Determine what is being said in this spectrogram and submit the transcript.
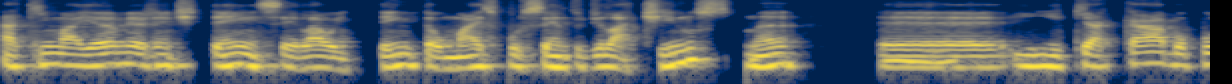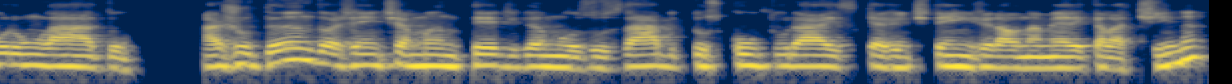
aqui em Miami a gente tem, sei lá, 80 ou mais por cento de latinos, né? Uhum. É, e que acaba, por um lado, ajudando a gente a manter, digamos, os hábitos culturais que a gente tem em geral na América Latina.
